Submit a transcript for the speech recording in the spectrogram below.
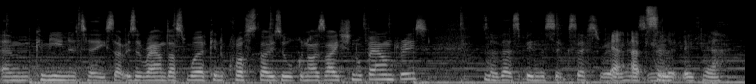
um, community. So it was around us working across those organisational boundaries. So hmm. that's been the success really, yeah, hasn't absolutely, it? Absolutely, yeah.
